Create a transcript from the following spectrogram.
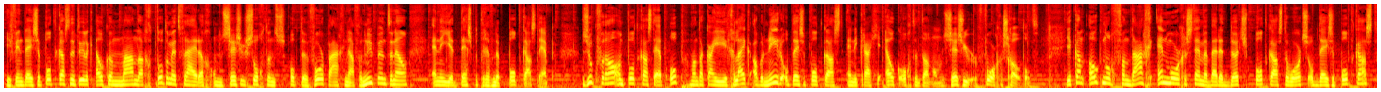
Je vindt deze podcast natuurlijk elke maandag tot en met vrijdag om 6 uur ochtends op de voorpagina van nu.nl en in je desbetreffende podcast app. Zoek vooral een podcast app op, want dan kan je je gelijk abonneren op deze podcast en die krijg je elke ochtend dan om 6 uur voorgeschoteld. Je kan ook nog vandaag en morgen stemmen bij de Dutch Podcast Awards op deze podcast.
